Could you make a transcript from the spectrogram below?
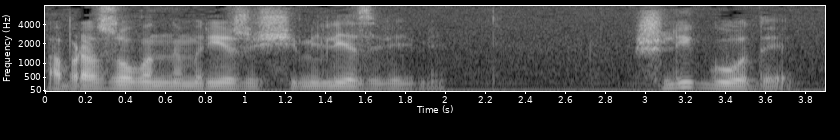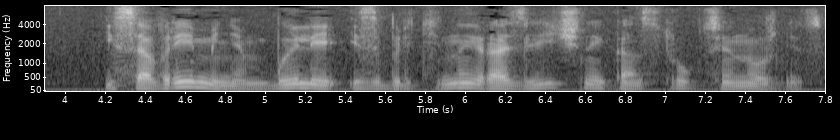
образованным режущими лезвиями. Шли годы, и со временем были изобретены различные конструкции ножниц,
